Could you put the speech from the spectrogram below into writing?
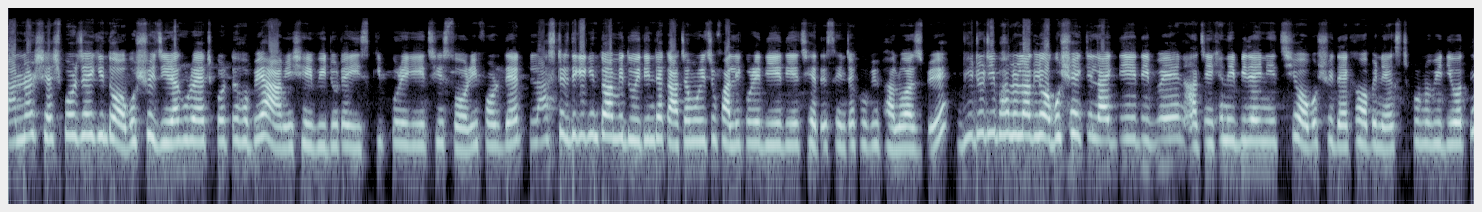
রান্নার শেষ পর্যায়ে কিন্তু অবশ্যই জিরা গুঁড়ো অ্যাড করতে হবে। আমি সেই ভিডিওটা স্কিপ করে গিয়েছি সরি ফর দ্যাট লাস্টের দিকে কিন্তু আমি দুই তিনটা কাঁচামরিচও ফালি করে দিয়ে দিয়েছি, এতে সেন্টটা খুবই ভালো আসবে। ভিডিওটি ভালো লাগলে অবশ্যই একটি লাইক দিয়ে দিবেন। আজ এখানে বিদায় নিচ্ছি। অবশ্যই দেখা হবে নেক্সট কোনো ভিডিওতে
